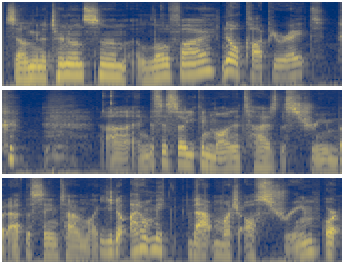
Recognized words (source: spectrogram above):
So I'm gonna turn on some lo-fi. No copyright. Uh, and this is so you can monetize the stream but at the same time like you know I don't make that much off stream or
